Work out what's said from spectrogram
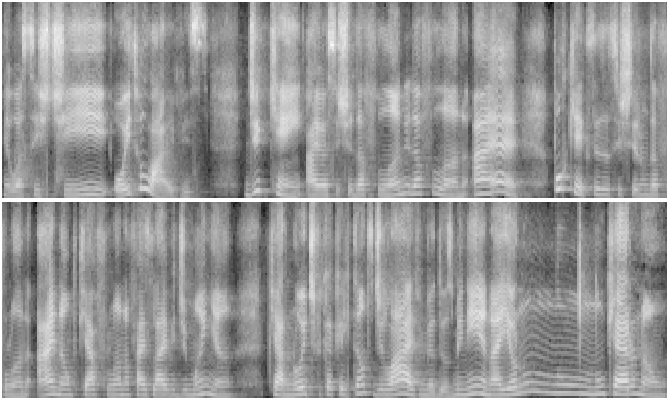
eu assisti oito lives. De quem? Ah, eu assisti da fulana e da fulana. Ah, é? Por que, que vocês assistiram da fulana? Ai, não, porque a fulana faz live de manhã. Porque à noite fica aquele tanto de live, meu Deus, menina, aí eu não, não, não quero, não.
